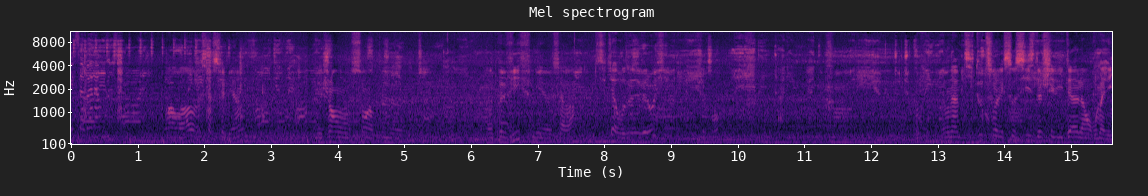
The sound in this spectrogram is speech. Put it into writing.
Et ça va la route Ah ouais, ouais, ça se fait bien. Les gens sont un peu, un peu vifs, mais euh, ça va. Qui c'est qui a abandonné des vélos ici? Je sais pas. Et on a un petit doute sur les saucisses de chez Lidl en Roumanie.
